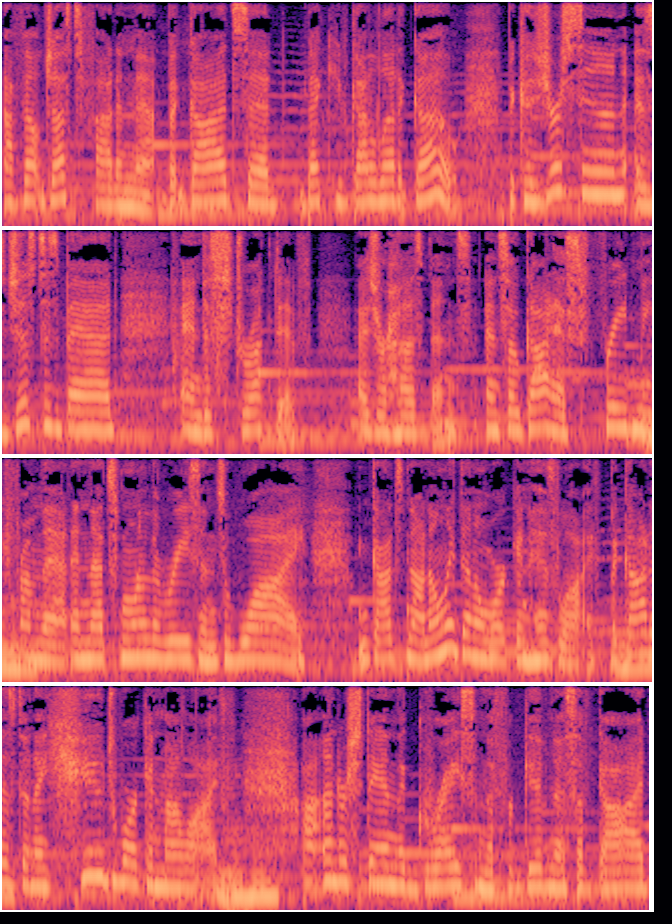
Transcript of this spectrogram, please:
I felt justified in that. But God said, Becky, you've got to let it go because your sin is just as bad and destructive as your husband's. And so God has freed me from that and that's one of the reasons why God's not only done a work in his life, but God has done a huge work in my life. Mm-hmm. I understand the grace and the forgiveness of God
